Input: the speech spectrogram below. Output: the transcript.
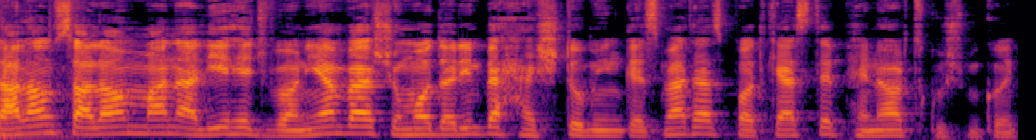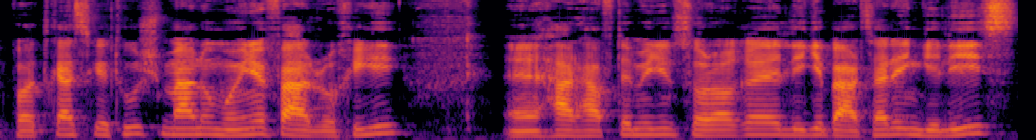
سلام سلام. من علی هجوانی و شما داریم به هشتمین قسمت از پادکست پنارت گوش می‌کنید. پادکست که توش من و معین فرخی هر هفته میریم سراغ لیگ برتر انگلیس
